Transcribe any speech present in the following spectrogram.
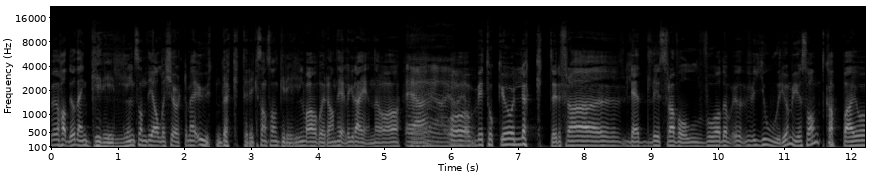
Vi hadde jo den grillen som de alle kjørte med uten løkter. ikke sant? Sånn Grillen var foran hele greiene. Og, Ja, ja, ja, ja. og vi tok jo løkter fra LED-lys fra Volvo, og det, vi gjorde jo mye sånt. Kappa jo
